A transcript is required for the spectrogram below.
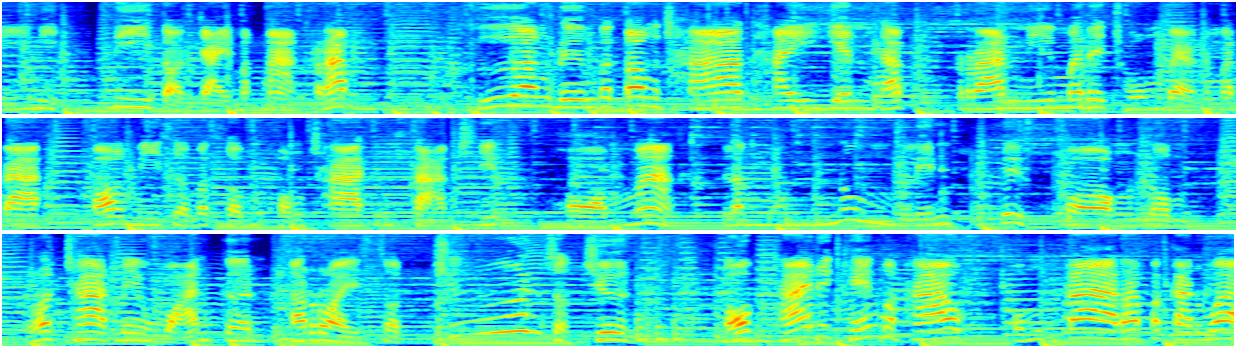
นี้นี่ดีต่อใจมากๆครับ เครื่องดื่มก็ต้องชาไทยเย็นครับ ร้านนี้ไม่ได้ชงแบบธรรมดา เพราะมีส่วนผสมของชาถึง 3 ชนิด หอมมาก ละมุนนุ่มลิ้นด้วยฟองนม รสชาติไม่หวานเกินอร่อยสดชื่นสดชื่นตบท้ายด้วยเค้กมะพร้าว ผมกล้ารับประกันว่า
